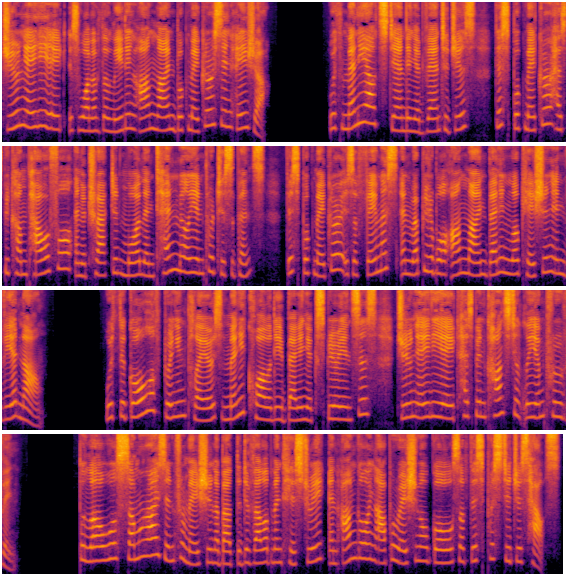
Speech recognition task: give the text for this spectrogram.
Jun88 is one of the leading online bookmakers in Asia. With many outstanding advantages, this bookmaker has become powerful and attracted more than 10 million participants. This bookmaker is a famous and reputable online betting location in Vietnam. With the goal of bringing players many quality betting experiences, Jun88 has been constantly improving. Below we'll summarize information about the development history and ongoing operational goals of this prestigious house.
